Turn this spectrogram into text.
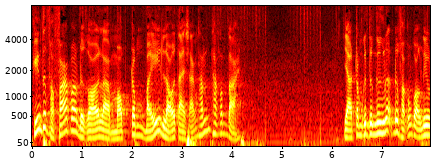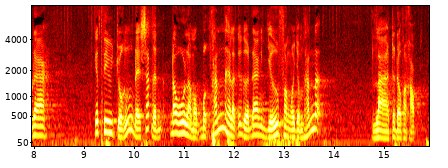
kiến thức phật pháp đó, được gọi là một trong bảy loại tài sản thánh thác thánh tài. Và trong kinh tương ngưng đó đức phật cũng còn nêu ra cái tiêu chuẩn để xác định đâu là một bậc thánh hay là cái người đang giữ phần vào dòng thánh đó, là trình độ phật học.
